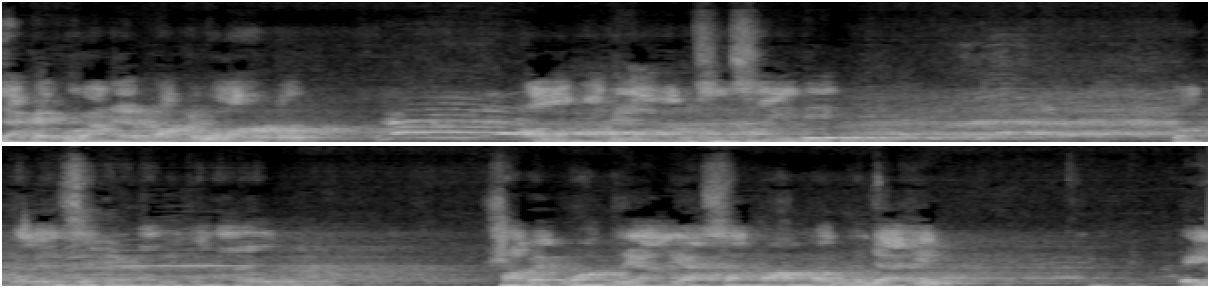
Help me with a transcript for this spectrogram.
যাকে কোরআনের পাকে বলা হতো। আল্লামা দিলাওয়ার হোসেন সাইদি তৎকালীন সেক্রেটারি জেনারেল, সাবেক মন্ত্রী আলী আহসান মোহাম্মদ মুজাহিদ। এই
